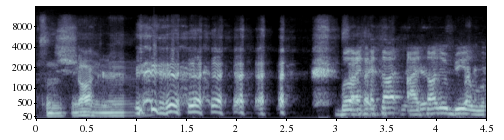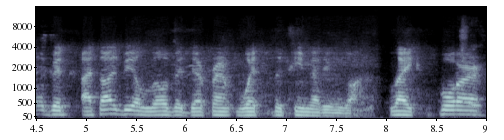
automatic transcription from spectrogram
It's insane, Shocker. man. But like, I thought, I thought it'd be a little bit, I thought it'd be a little bit different with the team that he was on. Like for Sure.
